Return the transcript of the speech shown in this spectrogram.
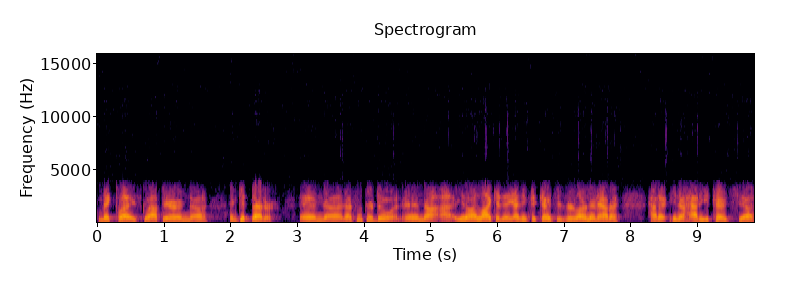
make plays, go out there and uh, and get better. And uh, that's what they're doing. And uh, I, you know, I like it. I think the coaches are learning how to how to you know how do you coach uh,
